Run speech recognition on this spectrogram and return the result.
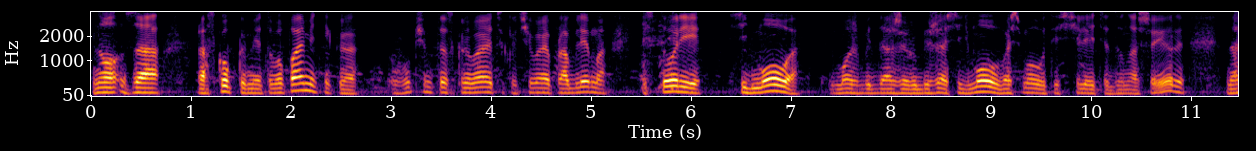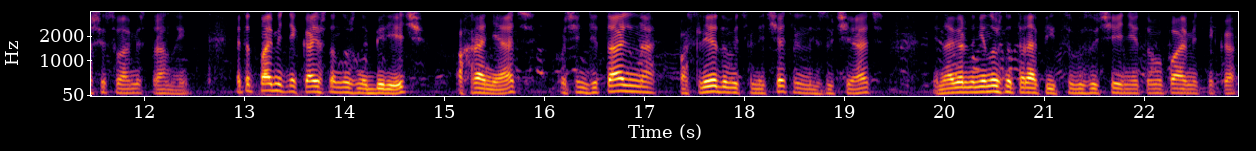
Но за раскопками этого памятника, в общем-то, скрывается ключевая проблема истории седьмого может быть, даже рубежа седьмого, восьмого тысячелетия до нашей эры нашей с вами страны. Этот памятник, конечно, нужно беречь, охранять, очень детально, последовательно, тщательно изучать. И, наверное, не нужно торопиться в изучении этого памятника,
